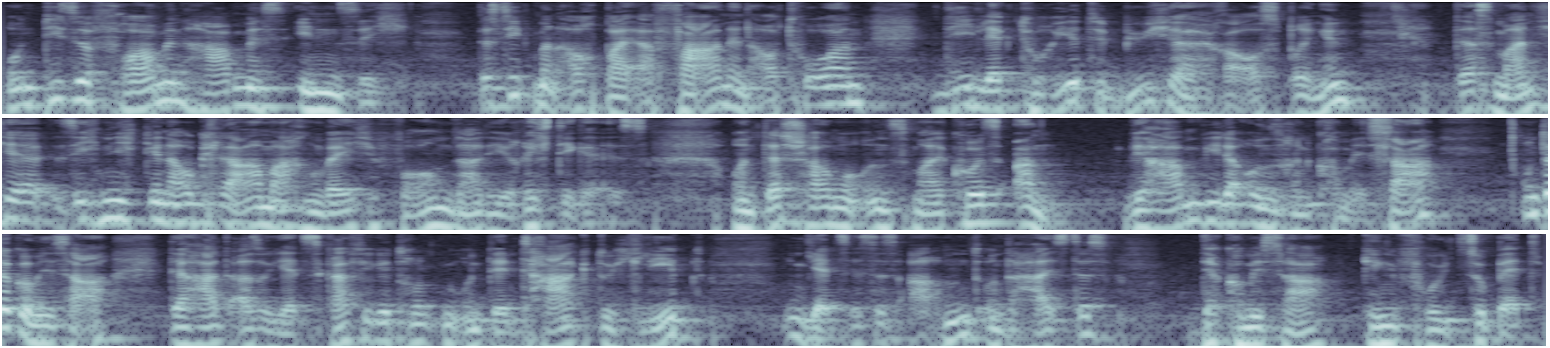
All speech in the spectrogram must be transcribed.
Und diese Formen haben es in sich. Das sieht man auch bei erfahrenen Autoren, die lektorierte Bücher herausbringen, dass manche sich nicht genau klar machen, welche Form da die richtige ist. Und das schauen wir uns mal kurz an. Wir haben wieder unseren Kommissar. Und der Kommissar, der hat also jetzt Kaffee getrunken und den Tag durchlebt. Und jetzt ist es Abend und da heißt es, der Kommissar ging früh zu Bett.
